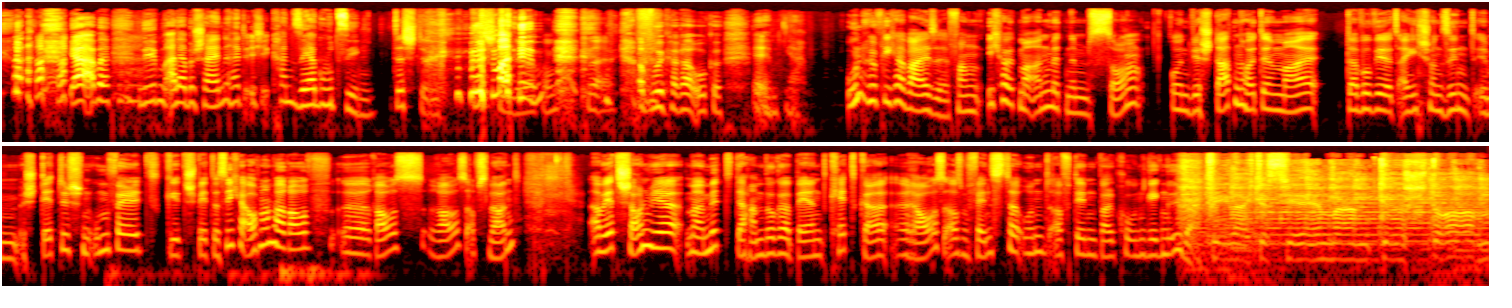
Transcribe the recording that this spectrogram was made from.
ja, aber neben aller Bescheidenheit, ich kann sehr gut singen. Das stimmt. Das stimmt Obwohl Karaoke. Äh, ja. Unhöflicherweise fange ich heute mal an mit einem Song und wir starten heute mal da, wo wir jetzt eigentlich schon sind, im städtischen Umfeld, geht später sicher auch nochmal rauf, äh, raus, raus aufs Land. Aber jetzt schauen wir mal mit der Hamburger Band Ketka raus aus dem Fenster und auf den Balkon gegenüber. Vielleicht ist jemand gestorben,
